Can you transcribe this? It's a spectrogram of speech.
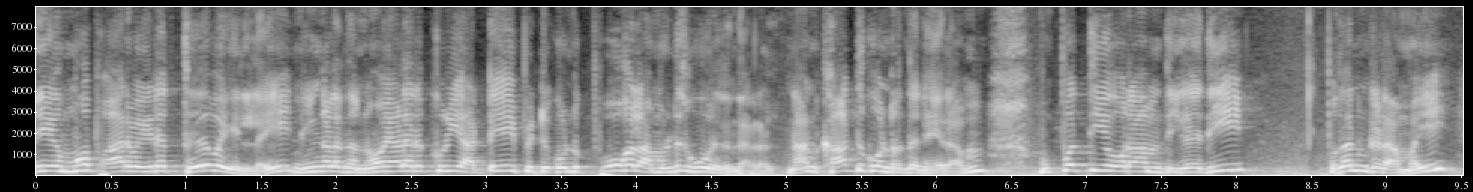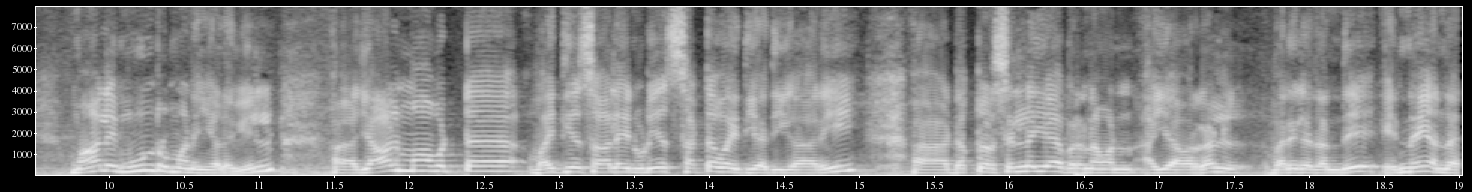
ஜேஎம்ஓ பார்வையிட தேவையில்லை. நீங்கள் அந்த நோயாளருக்குரிய அட்டையை பெற்றுக்கொண்டு போகலாம் என்று கூறியிருந்தார்கள். நான் காத்து கொண்டிருந்த நேரம் முப்பத்தி ஓராம் தேதி புதன்கிழமை மாலை மூன்று மணி அளவில் யாழ் மாவட்ட வைத்தியசாலையினுடைய சட்ட வைத்திய அதிகாரி டாக்டர் செல்லையா பிரணவன் ஐயா அவர்கள் வருகை தந்து என்னை அந்த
